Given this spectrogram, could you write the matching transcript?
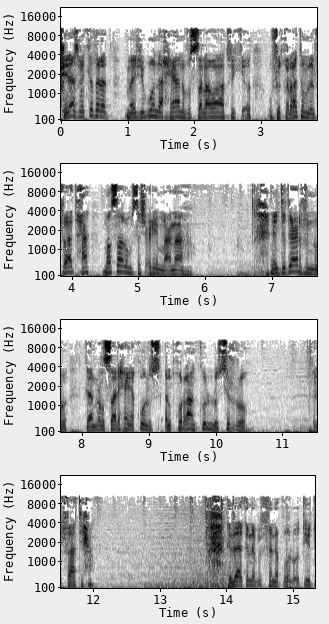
في ناس من كثرة ما يجيبون أحيانا في الصلوات في وفي قراءتهم للفاتحة ما صاروا مستشعرين معناها. أنت تعرف أنه كان بعض الصالحين يقول القرآن كله سره في الفاتحة؟ لذلك النبي كان يقول أتيت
